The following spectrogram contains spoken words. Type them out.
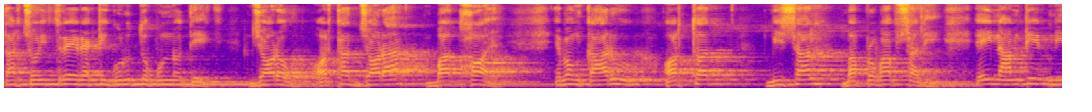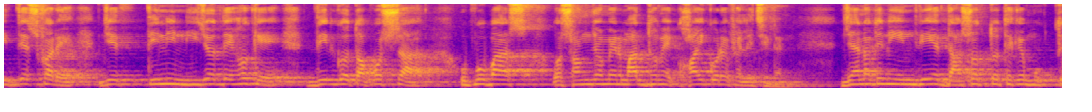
তার চরিত্রের একটি গুরুত্বপূর্ণ দিক, জড়, অর্থাৎ জড়া বা ক্ষয়, এবং কারু অর্থাৎ বিশাল বা প্রভাবশালী। এই নামটির নির্দেশ করে যে তিনি নিজ দেহকে দীর্ঘ তপস্যা, উপবাস ও সংযমের মাধ্যমে ক্ষয় করে ফেলেছিলেন। যেন তিনি ইন্দ্রিয়ের দাসত্ব থেকে মুক্ত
